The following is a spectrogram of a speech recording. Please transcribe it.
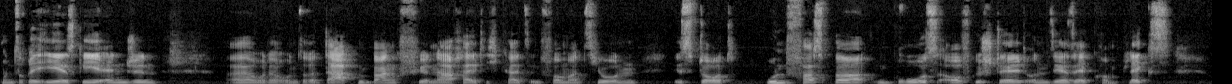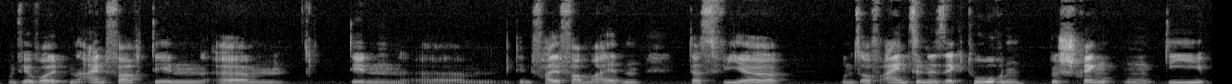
Unsere ESG-Engine äh, oder unsere Datenbank für Nachhaltigkeitsinformationen ist dort unfassbar groß aufgestellt und sehr, sehr komplex. Und wir wollten einfach den, ähm, den, ähm, den Fall vermeiden, dass wir uns auf einzelne Sektoren beschränken, die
